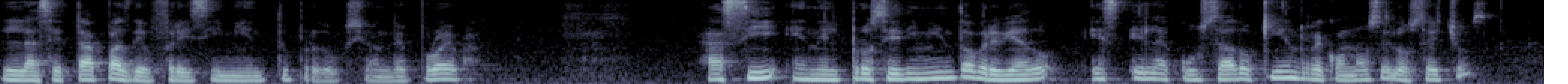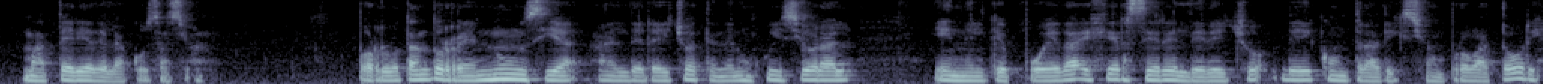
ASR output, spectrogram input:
las etapas de ofrecimiento y producción de prueba. Así, en el procedimiento abreviado es el acusado quien reconoce los hechos materia de la acusación. Por lo tanto, renuncia al derecho a tener un juicio oral en el que pueda ejercer el derecho de contradicción probatoria.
